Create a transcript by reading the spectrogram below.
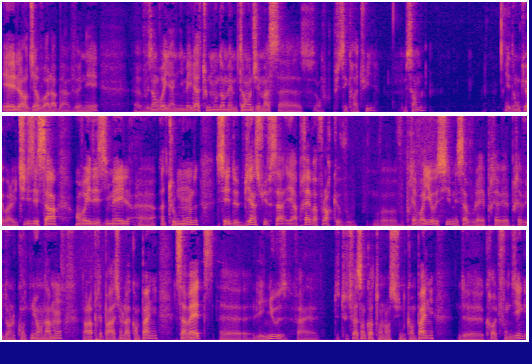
et leur dire voilà, ben, venez, vous envoyez un email à tout le monde en même temps. Gmas, c'est gratuit, il me semble. Et donc euh, voilà, utiliser ça, envoyer des emails euh, à tout le monde, c'est de bien suivre ça. Et après, il va falloir que vous, vous, prévoyez aussi, mais ça vous l'avez prévu dans le contenu en amont, dans la préparation de la campagne, ça va être euh, les news. de toute façon, quand on lance une campagne de crowdfunding,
